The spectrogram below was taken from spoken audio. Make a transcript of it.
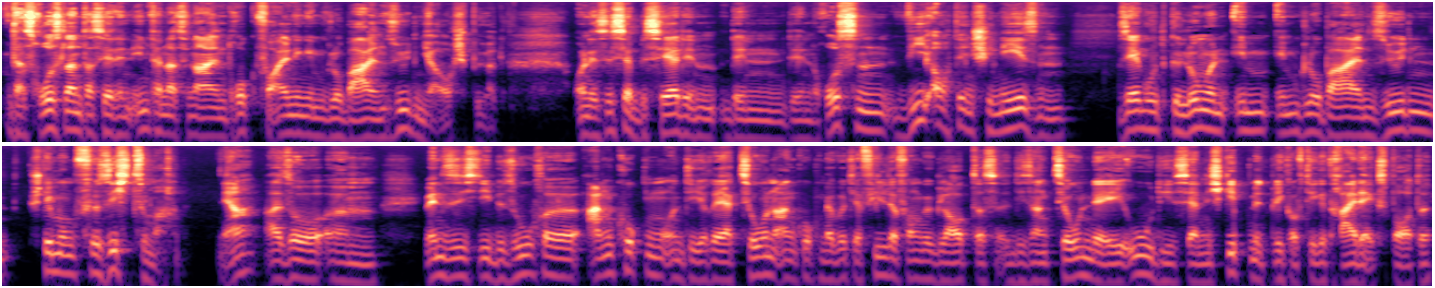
dass Russland, das ja den internationalen Druck vor allen Dingen im globalen Süden ja auch spürt. Und es ist ja bisher den, den, den Russen wie auch den Chinesen sehr gut gelungen, im, im globalen Süden Stimmung für sich zu machen. Ja, also ähm, wenn Sie sich die Besuche angucken und die Reaktionen angucken, da wird ja viel davon geglaubt, dass die Sanktionen der EU, die es ja nicht gibt mit Blick auf die Getreideexporte,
